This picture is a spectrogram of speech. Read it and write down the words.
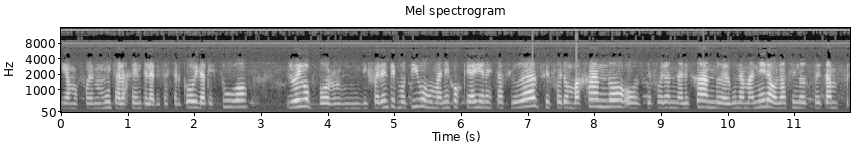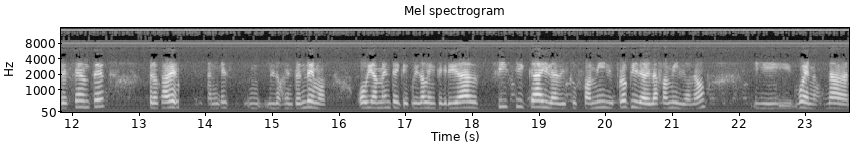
digamos, fue mucha la gente la que se acercó y la que estuvo, Luego, por diferentes motivos o manejos que hay en esta ciudad, se fueron bajando o se fueron alejando de alguna manera o no haciéndose tan presentes, pero sabemos, los entendemos. Obviamente hay que cuidar la integridad física y la de su familia propia y la de la familia, ¿no? Y bueno, nada,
